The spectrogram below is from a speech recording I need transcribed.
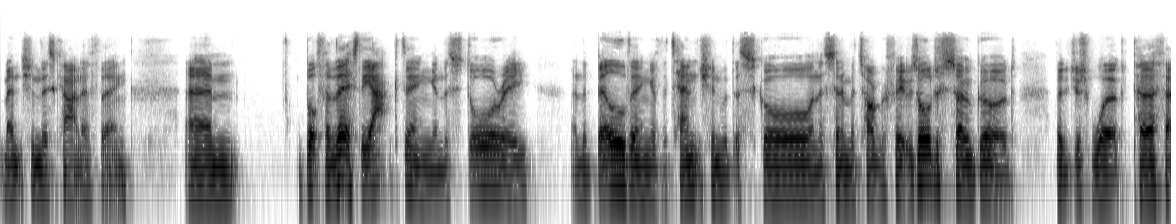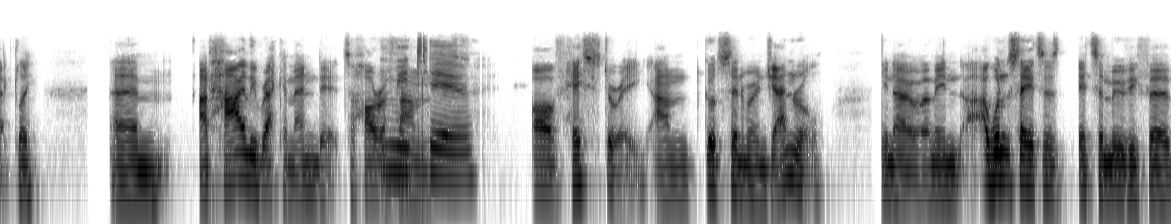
mention this kind of thing. Um but for this the acting and the story and the building of the tension with the score and the cinematography it was all just so good that it just worked perfectly um I'd highly recommend it to horror Me fans too. of history and good cinema in general. You know, I mean, I wouldn't say it's a it's a movie for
